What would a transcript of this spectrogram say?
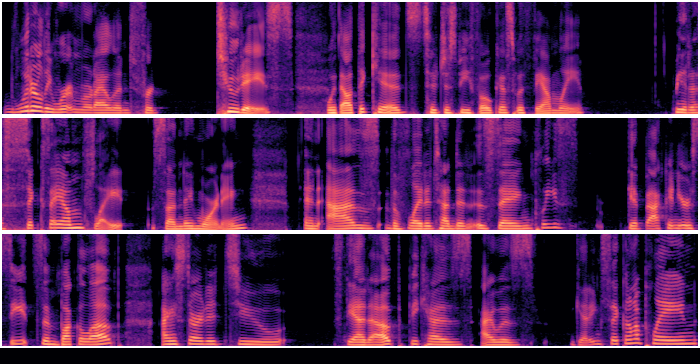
literally, we're in Rhode Island for two days without the kids to just be focused with family. We had a 6 a.m. flight Sunday morning. And as the flight attendant is saying, please get back in your seats and buckle up, I started to stand up because I was getting sick on a plane.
